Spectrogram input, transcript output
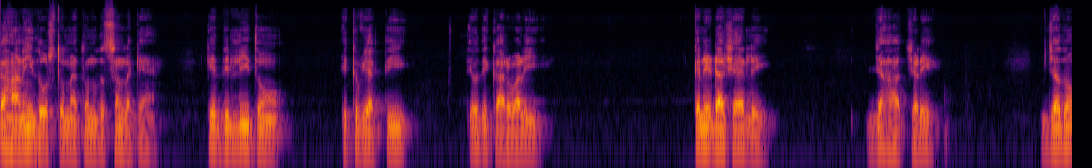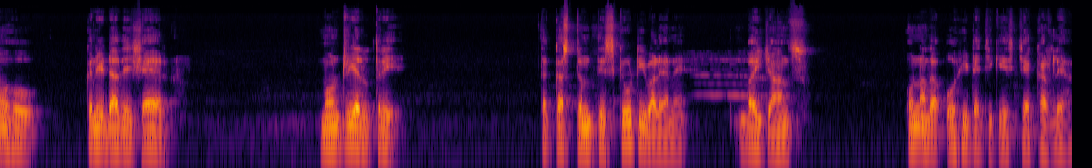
ਕਹਾਣੀ ਦੋਸਤੋ, ਮੈਂ ਤੁਹਾਨੂੰ ਦੱਸਣ ਲੱਗਿਆ ਕਿ ਦਿੱਲੀ ਤੋਂ ਇੱਕ ਵਿਅਕਤੀ ਤੇ ਉਹਦੀ ਘਰਵਾਲੀ ਕੈਨੇਡਾ ਸ਼ਹਿਰ ਲਈ ਜਹਾਜ਼ ਚੜ੍ਹੇ। ਜਦੋਂ ਉਹ ਕੈਨੇਡਾ ਦੇ ਸ਼ਹਿਰ ਮੌਂਟਰੀਅਲ ਉਤਰੇ ਤਾਂ ਕਸਟਮ ਤੇ ਸਿਕਿਉਰਿਟੀ ਵਾਲਿਆਂ ਨੇ ਬਾਈ ਚਾਂਸ ਉਹਨਾਂ ਦਾ ਉਹੀ ਟੈਚੀ ਕੇਸ ਚੈੱਕ ਕਰ ਲਿਆ।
